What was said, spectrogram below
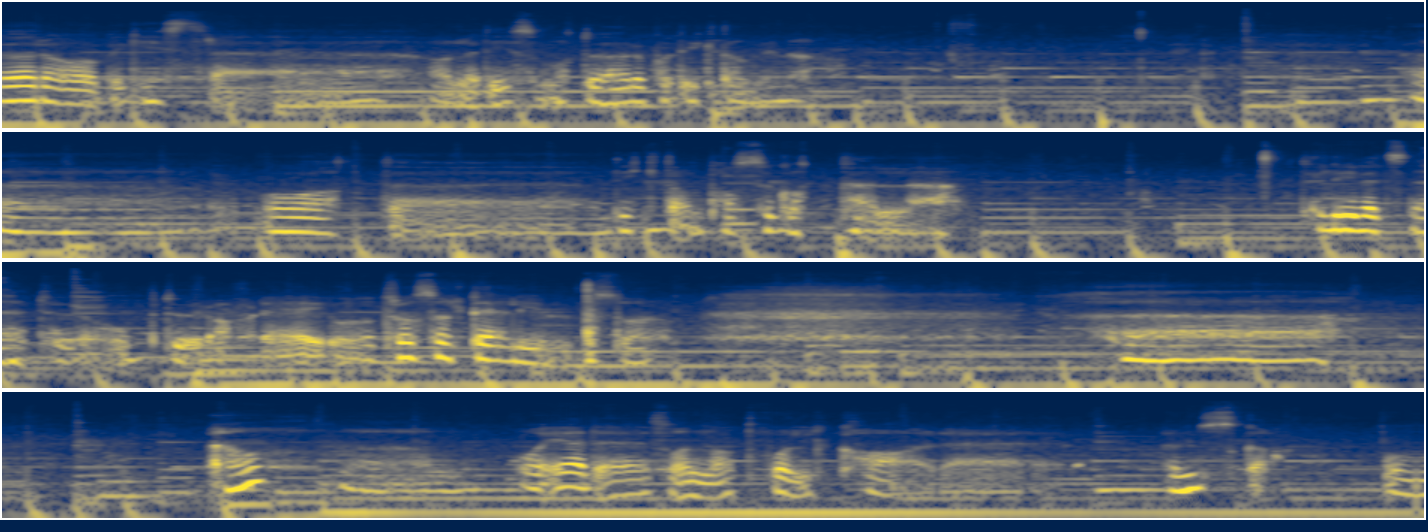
røre og begeistre eh, alle de som måtte høre på diktene mine. Eh, Og at eh, diktene passer godt til, til livets nedturer og oppturer, for det er jo tross alt det livet består av. Ja. Og er det sånn at folk har ønsker om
